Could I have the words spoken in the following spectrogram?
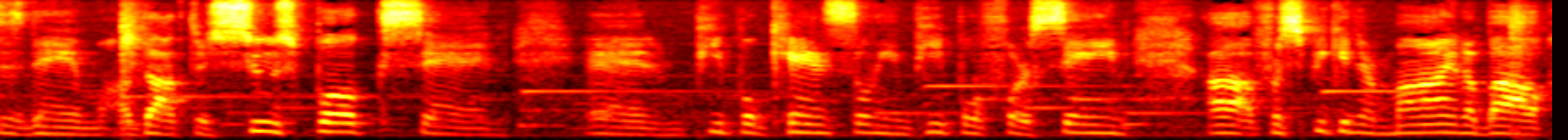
his name, uh, Dr. Seuss books and and people canceling people for saying uh, for speaking their mind about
